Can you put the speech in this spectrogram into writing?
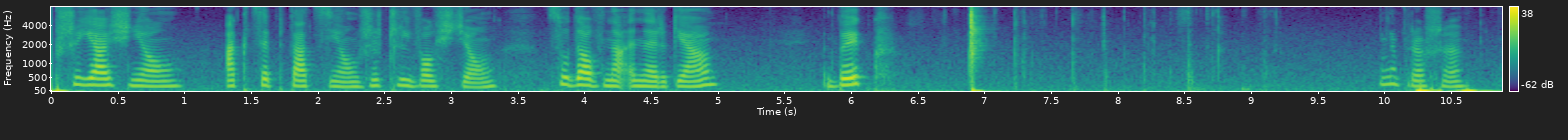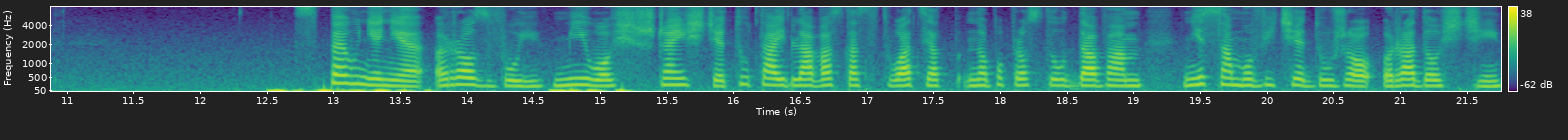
przyjaźnią, akceptacją, życzliwością. Cudowna energia. Byk. No proszę. Spełnienie, rozwój, miłość, szczęście. Tutaj dla Was ta sytuacja no po prostu da Wam niesamowicie dużo radości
